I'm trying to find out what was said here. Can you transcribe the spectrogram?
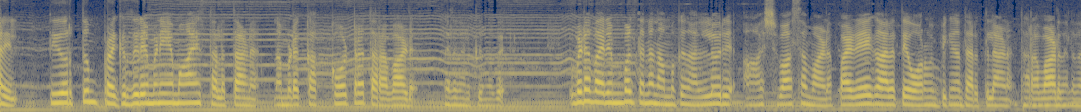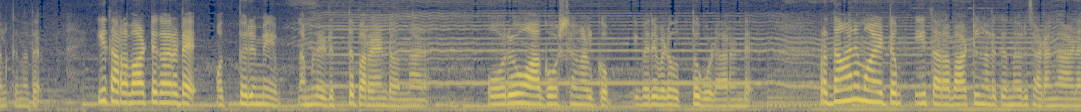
പിഞ്ഞാലിൽ തീർത്തും പ്രകൃതിരമണീയമായ സ്ഥലത്താണ് നമ്മുടെ കക്കോട്ട തറവാട് നിലനിൽക്കുന്നത്. ഇവിടെ വരുമ്പോൾ തന്നെ നമുക്ക് നല്ലൊരു ആശ്വാസമാണ് പഴയ കാലത്തെ ഓർമ്മിപ്പിക്കുന്ന തരത്തിലാണ് തറവാട് നിലനിൽക്കുന്നത്. ഈ തറവാട്ടുകാരുടെ ഒത്തൊരുമയും നമ്മൾ എടുത്തു പറയേണ്ട ഒന്നാണ്. ഓരോ ആഘോഷങ്ങൾക്കും ഇവരിവിടെ ഒത്തുകൂടാറുണ്ട്. പ്രധാനമായിട്ടും ഈ തറവാട്ടിൽ നടക്കുന്ന ഒരു ചടങ്ങാണ്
